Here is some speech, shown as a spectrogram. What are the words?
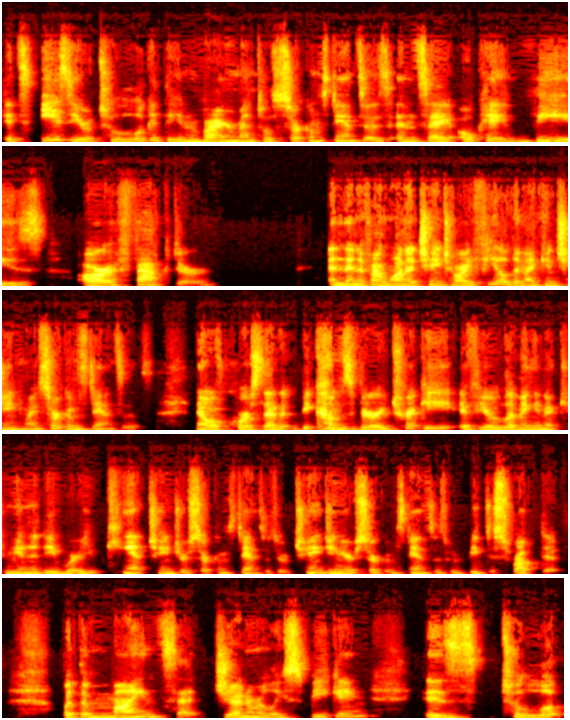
it's easier to look at the environmental circumstances and say, okay, these are a factor. And then if I want to change how I feel, then I can change my circumstances. Now, of course, that becomes very tricky if you're living in a community where you can't change your circumstances or changing your circumstances would be disruptive. But the mindset, generally speaking, is to look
